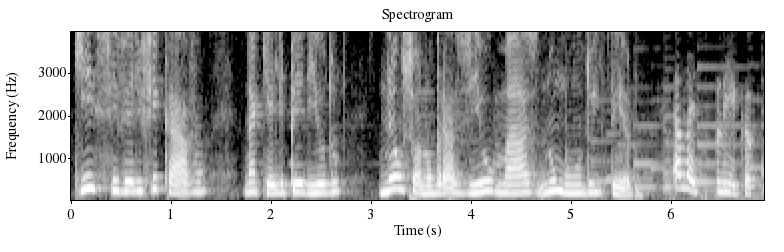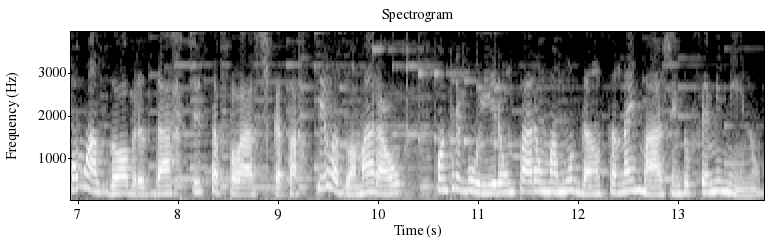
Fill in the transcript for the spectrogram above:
que se verificavam naquele período, não só no Brasil, mas no mundo inteiro. Ela explica como as obras da artista plástica Tarsila do Amaral contribuíram para uma mudança na imagem do feminino.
